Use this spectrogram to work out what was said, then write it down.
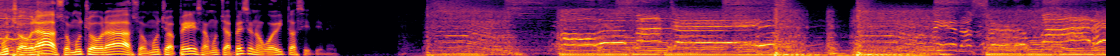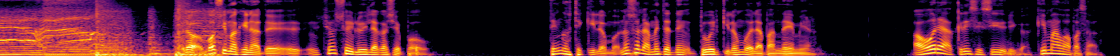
Mucho brazo, mucho brazo, mucha pesa, mucha pesa, unos huevitos así tiene. Pero vos imaginate, eh, yo soy Luis Lacalle Pou. Tengo este quilombo. No solamente tuve el quilombo de la pandemia. Ahora crisis hídrica. ¿Qué más va a pasar?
